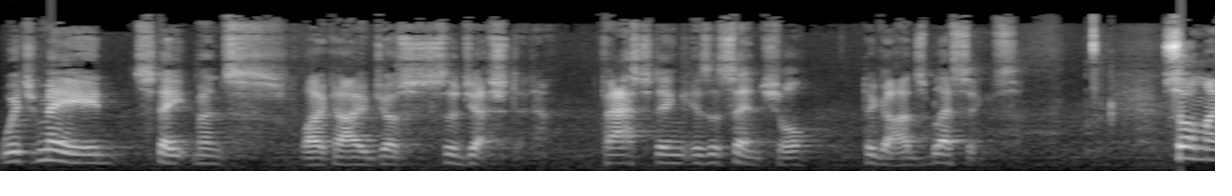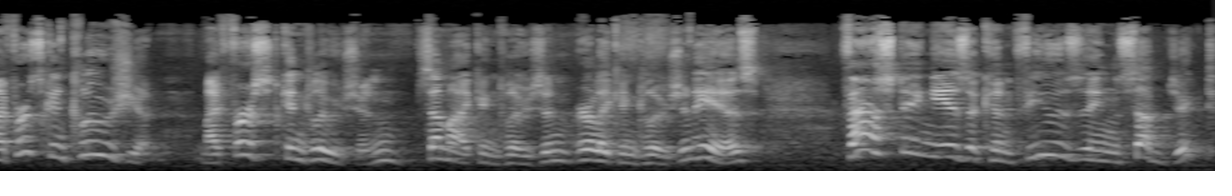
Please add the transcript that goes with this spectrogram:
which made statements like I just suggested. Fasting is essential to God's blessings. So, my first conclusion, my first conclusion, semi conclusion, early conclusion is fasting is a confusing subject,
